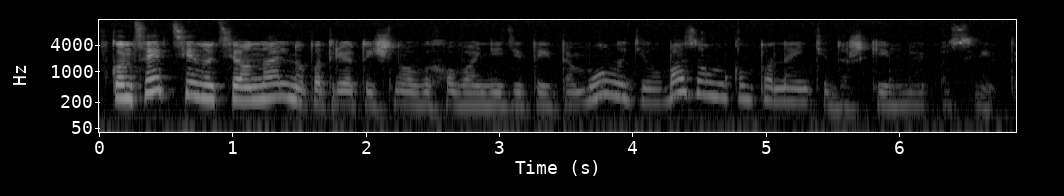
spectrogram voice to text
в концепції національно-патріотичного виховання дітей та молоді в базовому компоненті дошкільної освіти.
